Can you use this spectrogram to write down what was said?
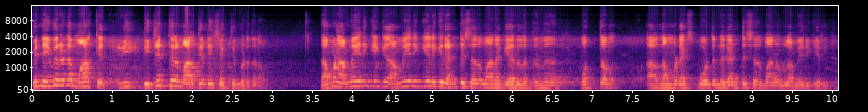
പിന്നെ ഇവരുടെ മാർക്കറ്റ് ഡിജിറ്റൽ മാർക്കറ്റിംഗ് ശക്തിപ്പെടുത്തണം. നമ്മൾ അമേരിക്കയ്ക്ക് അമേരിക്കയിലേക്ക് രണ്ട് ശതമാനം കേരളത്തിൽ നിന്ന് മൊത്തം നമ്മുടെ എക്സ്പോർട്ടിന്റെ രണ്ട് ശതമാനം ഉള്ള അമേരിക്കയിലേക്ക്.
